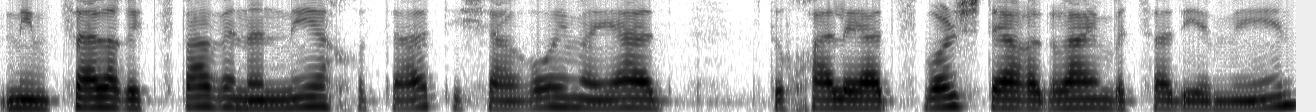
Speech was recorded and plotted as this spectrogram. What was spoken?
נמצא לרצפה ונניח אותה, תישארו עם היד פתוחה ליד שמאל, שתי הרגליים בצד ימין.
